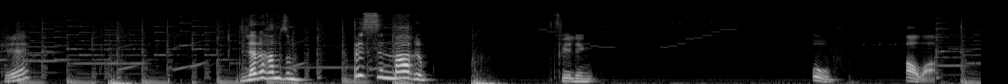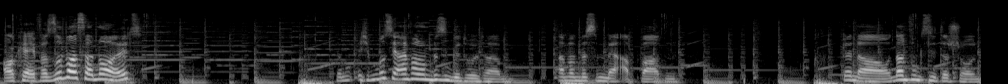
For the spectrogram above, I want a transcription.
Okay. Die Level haben so ein bisschen Mario-Feeling. Oh. Aua. Okay, versuchen wir es erneut. Ich muss hier einfach nur ein bisschen Geduld haben. Einfach ein bisschen mehr abwarten. Genau, und dann funktioniert das schon.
